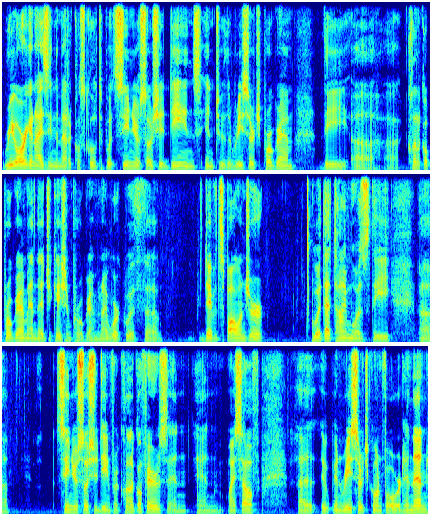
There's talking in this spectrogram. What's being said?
reorganizing the medical school to put senior associate deans into the research program, the uh, uh clinical program, and the education program. And I worked with uh, David Spahlinger, who at that time was the uh, senior associate dean for clinical affairs, and and myself. Uh, in research going forward. And then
